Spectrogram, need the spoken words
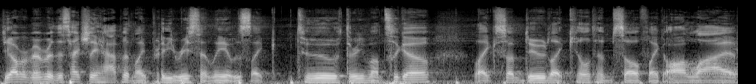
do y'all remember this? Actually happened like pretty recently. It was like two, three months ago. Like some dude like killed himself like on live.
